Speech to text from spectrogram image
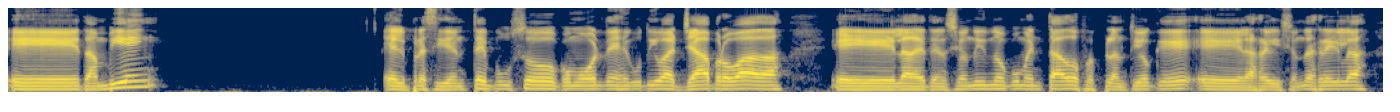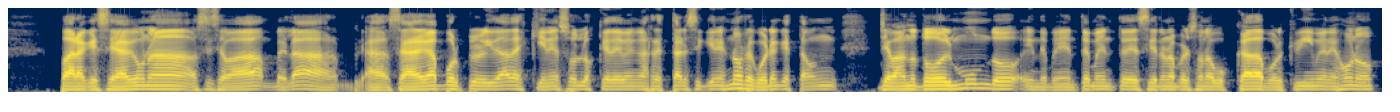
Eh, también el presidente puso como orden ejecutiva ya aprobada eh, la detención de indocumentados, pues planteó que eh, la revisión de reglas para que se haga una, si se va, ¿verdad? Se haga por prioridades quiénes son los que deben arrestarse y quiénes no. Recuerden que estaban llevando todo el mundo, independientemente de si era una persona buscada por crímenes o no.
